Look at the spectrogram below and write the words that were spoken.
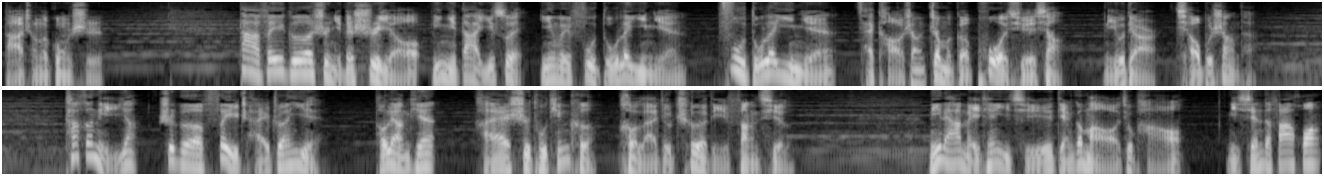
达成了共识。大飞哥是你的室友，比你大一岁，因为复读了一年，复读了一年才考上这么个破学校，你有点瞧不上他。他和你一样。是个废柴专业，头两天还试图听课，后来就彻底放弃了。你俩每天一起点个卯就跑，你闲得发慌，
